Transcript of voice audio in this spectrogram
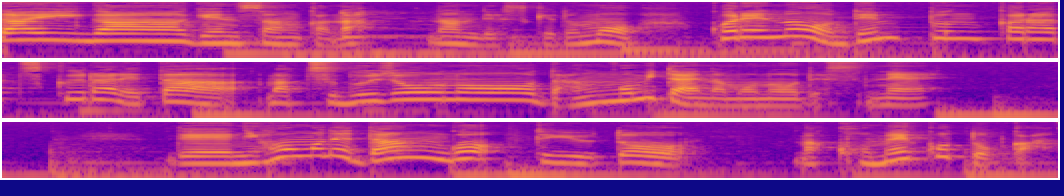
帯が原産かな？なんですけどもこれのでんぷんから作られた、まあ、粒状の団子みたいなものですね。で日本語で団子っていうと、まあ、米粉とか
